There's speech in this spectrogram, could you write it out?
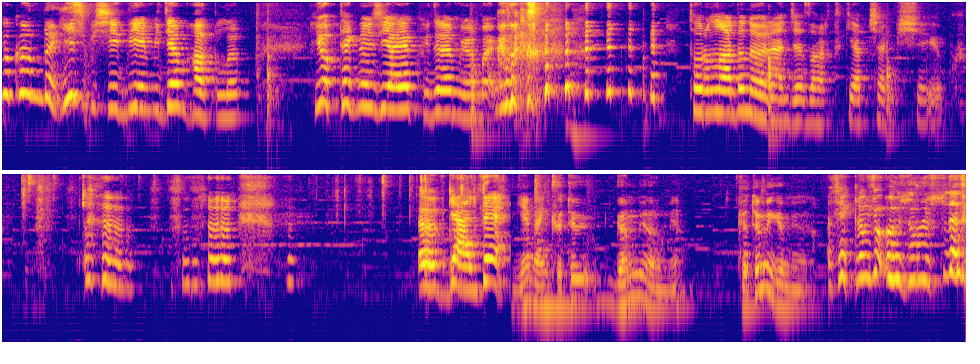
Bu konuda hiçbir şey diyemeyeceğim haklı. Yok teknolojiye ayak uyduramıyorum arkadaşlar. Torunlardan öğreneceğiz artık. Yapacak bir şey yok. Öv geldi. Niye ben kötü gömmüyorum ya? Kötü mü gömüyorum? Teknoloji özürlüsü dedi.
